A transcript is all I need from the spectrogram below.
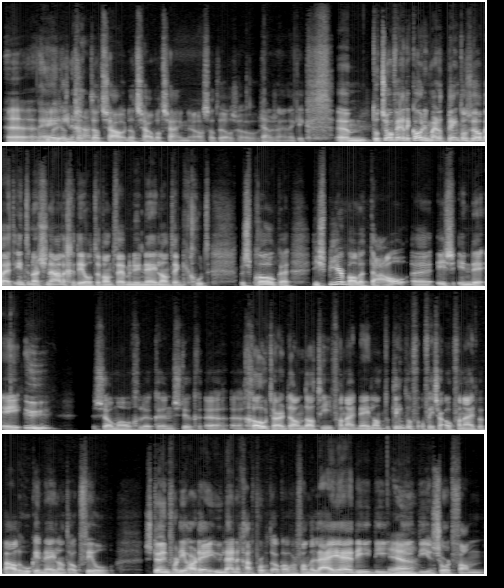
Eh, Nee, dat, dat, dat, zou, dat zou wat zijn eh, als dat wel zo Ja. zou zijn, denk ik. Ehm, tot zover de koning, maar dat brengt ons wel bij het internationale gedeelte. Want we hebben nu Nederland, denk ik, goed besproken. Die spierballentaal eh, is in de EU zo mogelijk een stuk groter dan dat die vanuit Nederland klinkt. Of, of is er ook vanuit bepaalde hoeken in Nederland ook veel steun voor die harde EU-lijnen? Gaat bijvoorbeeld ook over Van der Leyen, die, die, Ja. die, die een soort van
